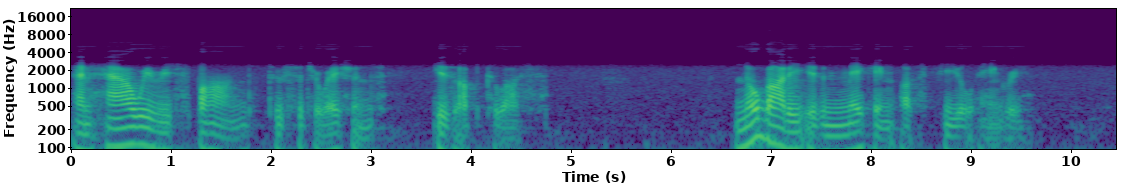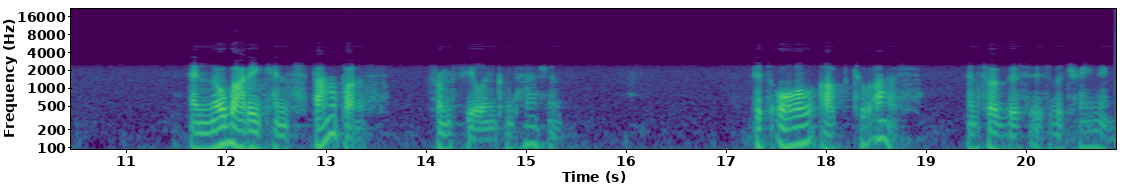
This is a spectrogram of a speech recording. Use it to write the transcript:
and how we respond to situations is up to us. Nobody is making us feel angry. And nobody can stop us from feeling compassion. It's all up to us. And so this is the training.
